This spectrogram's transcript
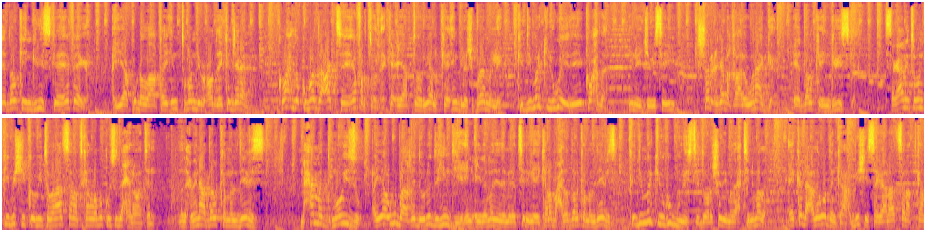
ee dalka ingiriiska ee efega ayaa ku dhawaaqay in toban dhibcood ay ka jareen kooxda kubadda cagta ee everton ee ka ciyaarta horyaalka english premier league kadib markii lagu eedeeyey kooxdan inay jebisay sharciga dhaqaale wanaagga ee dalka ingiriiska. bishii koobiy-tobanaad sanadkan madaxweynaha dalka maldevis maxamed moiso ayaa ugu baaqay dowladda hindiya in ciidamadeeda milatariga ay kala baxdo dalka maldevis kadib markii uu ku guulaystay doorashadii madaxtinimada ee ka dhacday waddanka bishii sagaalaad sanadkan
